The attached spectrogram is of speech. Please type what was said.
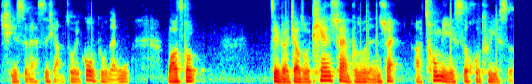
其实呢是想作为过渡人物。毛泽东这个叫做天算不如人算啊，聪明一时，糊涂一时。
